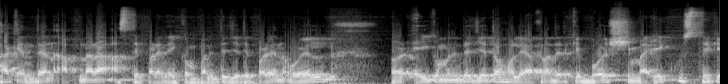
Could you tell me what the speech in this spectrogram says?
থাকেন দেন আপনারা আসতে পারেন এই কোম্পানিতে যেতে পারেন। ওয়েল এই কোম্পানিতে যেতে হলে আপনাদেরকে বয়স সীমা একুশ থেকে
